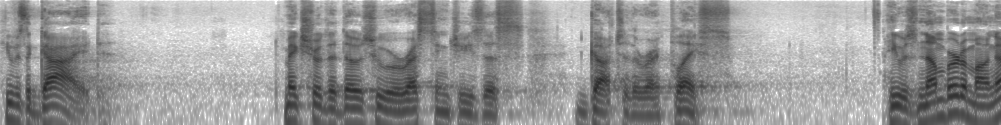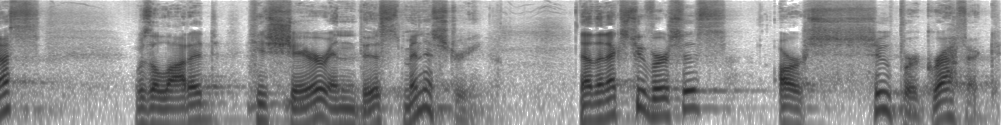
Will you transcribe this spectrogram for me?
He was a guide to make sure that those who were arresting Jesus got to the right place. He was numbered among us, was allotted his share in this ministry. Now, the next two verses are super graphic,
